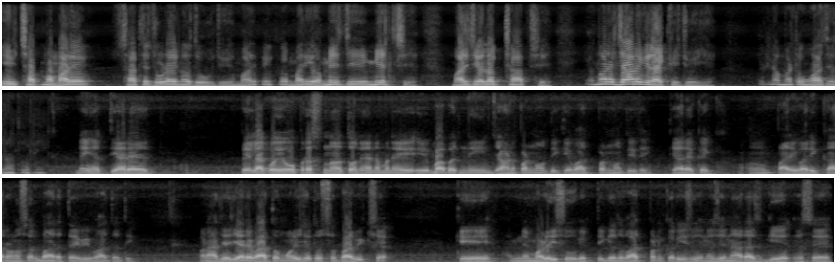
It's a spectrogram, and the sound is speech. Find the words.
એવી છાપમાં મારે સાથે જોડાઈ ન જવું જોઈએ. મારી મારી અમે જે ઇમેજ છે, મારી જે અલગ છાપ છે, એ મારે જાળવી રાખવી જોઈએ. એટલા માટે હું હાજર નહોતો નહીં, અત્યારે પહેલાં કોઈ એવો પ્રશ્ન હતો ને અને મને એ બાબતની જાણ પણ નહોતી કે વાત પણ નહોતી થઈ. ત્યારે કંઈક પારિવારિક કારણોસર બહાર હતા એવી વાત હતી. પણ આજે જ્યારે વાતો મળી છે તો સ્વાભાવિક છે કે એમને મળીશું, વ્યક્તિગત વાત પણ કરીશું અને જે નારાજગી હશે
